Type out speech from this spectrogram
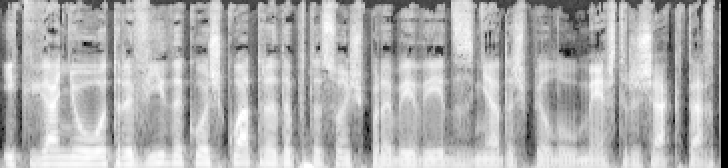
e que ganhou outra vida com as quatro adaptações para BD desenhadas pelo mestre Jacques Tardy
